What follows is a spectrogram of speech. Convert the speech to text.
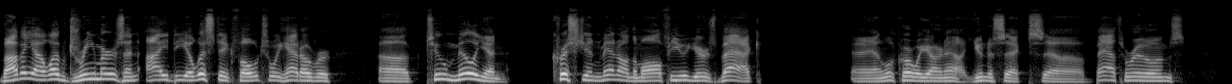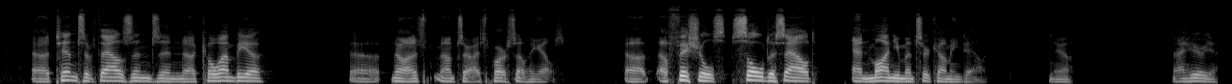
Bobby, I love dreamers and idealistic folks. We had over uh, 2 million Christian men on the mall a few years back. And look where we are now unisex uh, bathrooms, uh, tens of thousands in uh, Columbia. Uh, no, I'm sorry, it's part of something else. Uh, officials sold us out, and monuments are coming down. Yeah, I hear you.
